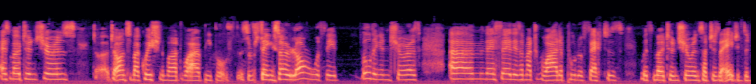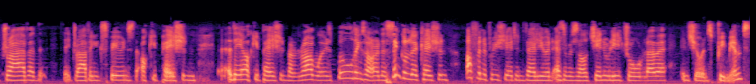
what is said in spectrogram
as motor insurance. To, to answer my question about why people sort of staying so long with their building insurers. Um, they say there's a much wider pool of factors with motor insurance, such as the age of the driver, the, their driving experience, the occupation, uh, their occupation, blah, blah, blah, whereas buildings are in a single location, often appreciate in value and as a result generally draw lower insurance premiums.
